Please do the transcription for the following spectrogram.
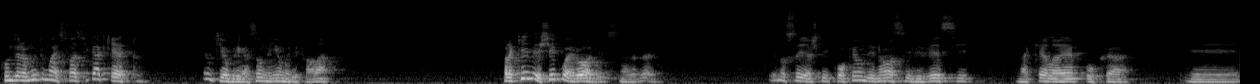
quando era muito mais fácil ficar quieto. Eu não tinha obrigação nenhuma de falar. Para que mexer com Herodes, na verdade? Eu não sei, acho que qualquer um de nós, se vivesse naquela época é,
